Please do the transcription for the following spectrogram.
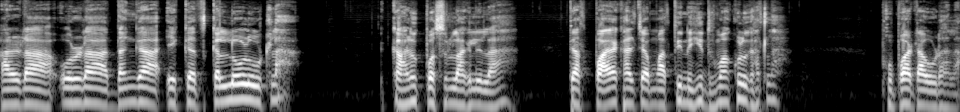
आरडा ओरडा दंगा एकच कल्लोळ उठला. काळूक पसरू लागलेला त्यात पायाखालच्या मातीनेही धुमाकूळ घातला. फुपाटा उडाला.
